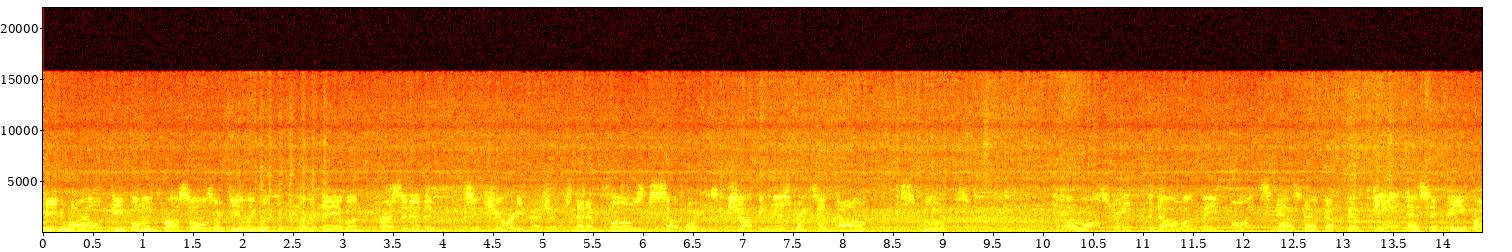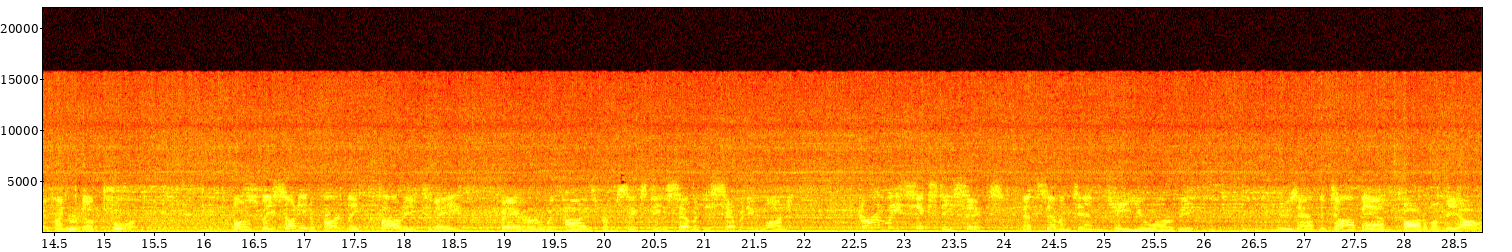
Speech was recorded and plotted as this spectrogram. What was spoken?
Meanwhile, people in Brussels are dealing with the third day of unprecedented security measures that have closed subways, shopping districts, and now schools. On Wall Street, the Dow up 8 points, Nasdaq up 15, S&P 500 up 4. Mostly sunny to partly cloudy today, fair with highs from 67 to 71, currently 66. at 710 KURV. News at the top and bottom of the hour,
